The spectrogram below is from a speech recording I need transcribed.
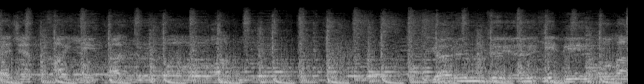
Recep Tayyip Erdoğan Göründüğü gibi olan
